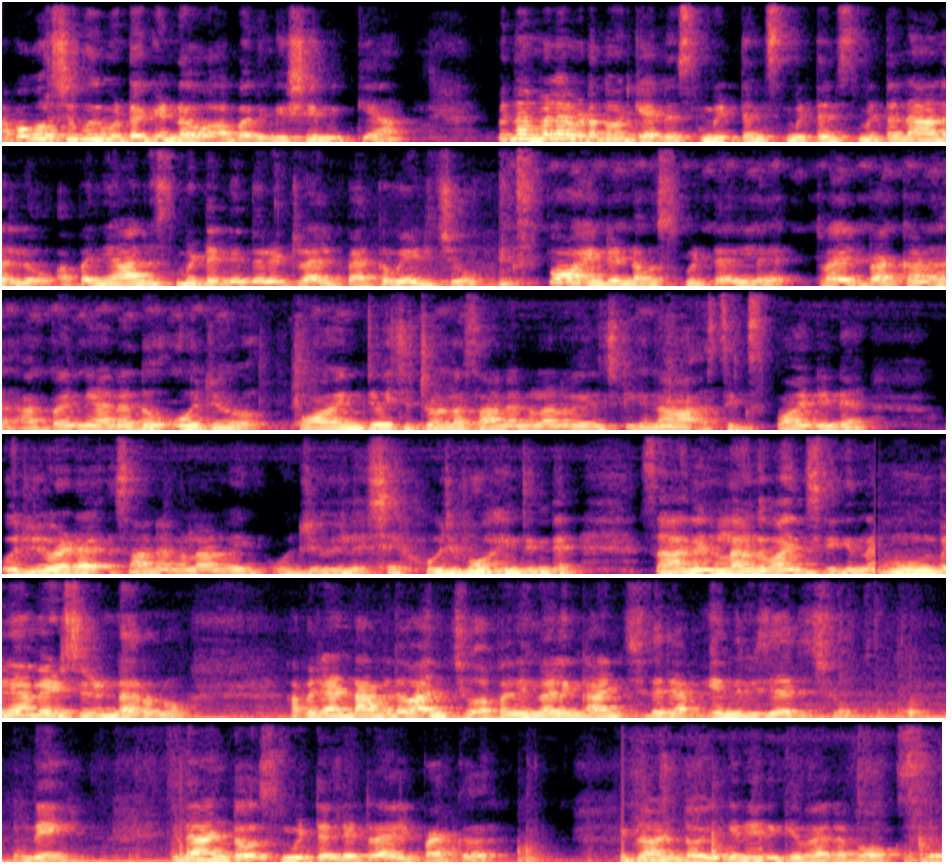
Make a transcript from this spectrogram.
അപ്പോൾ കുറച്ച് ബുദ്ധിമുട്ടൊക്കെ ഉണ്ടാവും. അപ്പോൾ അതിന് ക്ഷമിക്കുക. ഇപ്പം നമ്മൾ എവിടെ നോക്കിയാലും സ്മിട്ടൻ സ്മിട്ടൻ സ്മിട്ടൻ ആണല്ലോ. അപ്പം ഞാൻ സ്മിട്ടനിൽ ഇതൊരു ട്രയൽ പാക്ക് മേടിച്ചു. സിക്സ് പോയിന്റ് ഉണ്ടാവും സ്മിട്ടനിൽ ട്രയൽ പാക്കാണ് അപ്പം ഞാനത് ഒരു പോയിന്റ് വെച്ചിട്ടുള്ള സാധനങ്ങളാണ് മേടിച്ചിരിക്കുന്നത്. ആ സിക്സ് പോയിന്റിന് ഒരു രൂപയുടെ സാധനങ്ങളാണ് ഒരു രൂപയില്ല ശരി ഒരു പോയിന്റിന്റെ സാധനങ്ങളാണ് വാങ്ങിച്ചിരിക്കുന്നത്. മുമ്പ് ഞാൻ മേടിച്ചിട്ടുണ്ടായിരുന്നു. അപ്പൊ രണ്ടാമത് വാങ്ങിച്ചു. അപ്പൊ നിങ്ങളെയും കാണിച്ചു തരാം എന്ന് വിചാരിച്ചു. ഇതേ ഇതാണ് ഡോസ് സ്മിട്ടന്റെ ട്രയൽ പാക്ക് ഇതാണ്ടോ ഇങ്ങനെ എനിക്ക് വരാം ബോക്സ്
